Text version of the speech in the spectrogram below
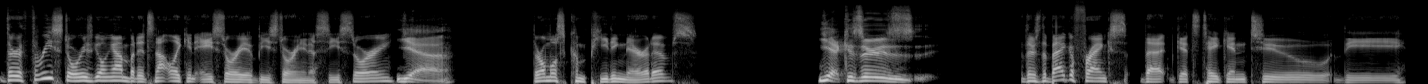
there are three stories going on, but it's not like an A story, a B story, and a C story. yeah They're almost competing narratives. yeah because there's There's the bag of franks that gets taken to the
